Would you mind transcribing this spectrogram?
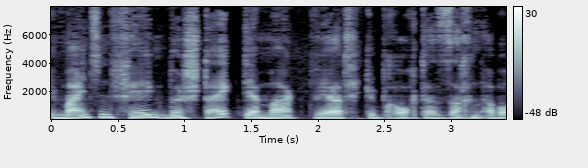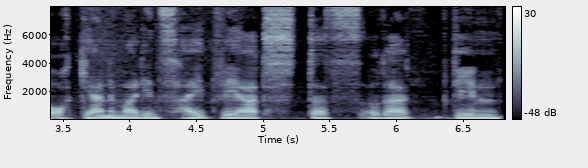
In manchen Fällen übersteigt der Marktwert gebrauchter Sachen aber auch gerne mal den Zeitwert. Das oder den,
